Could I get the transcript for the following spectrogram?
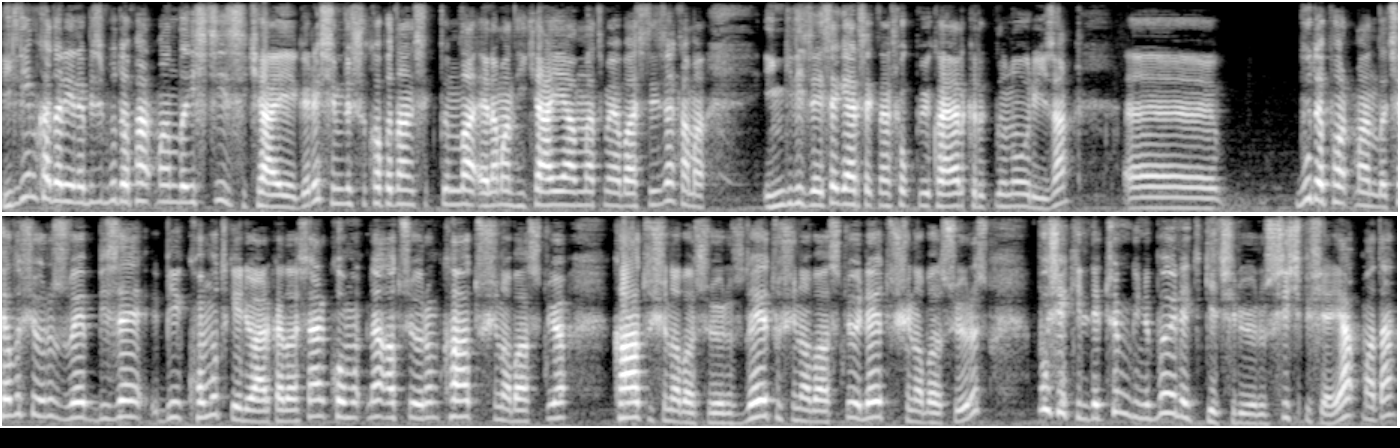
Bildiğim kadarıyla biz bu departmanda işçiyiz hikayeye göre. Şimdi şu kapıdan çıktığımda eleman hikayeyi anlatmaya başlayacak ama İngilizce ise gerçekten çok büyük hayal kırıklığına uğrayacağım. Ee, bu departmanda çalışıyoruz ve bize bir komut geliyor arkadaşlar. Komut ne? Atıyorum K tuşuna bas. K tuşuna basıyoruz. L tuşuna bas diyor. L tuşuna basıyoruz. Bu şekilde tüm günü böyle geçiriyoruz hiçbir şey yapmadan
